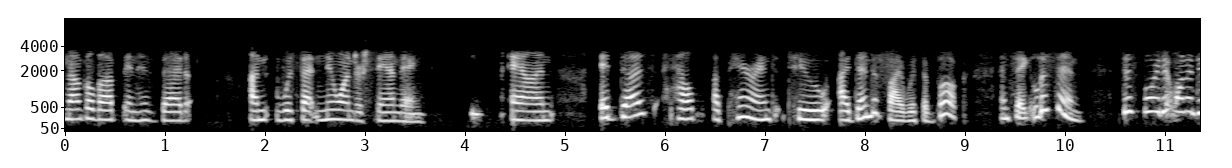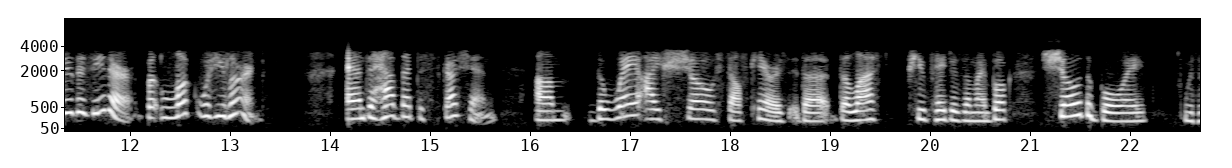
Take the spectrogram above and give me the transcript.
snuggled up in his bed un- with that new understanding. And it does help a parent to identify with the book and say, listen, this boy didn't want to do this either, but look what he learned. And to have that discussion, um, the way I show self-care is the, the last few pages of my book show the boy with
